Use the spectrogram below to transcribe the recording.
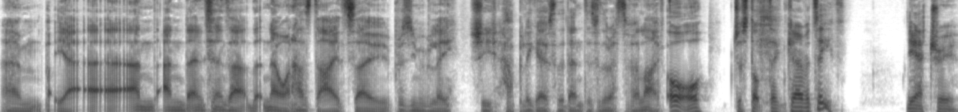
Um, but yeah, uh, and and then it turns out that no one has died, so presumably she happily goes to the dentist for the rest of her life, or just stops taking care of her teeth. Yeah, true.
